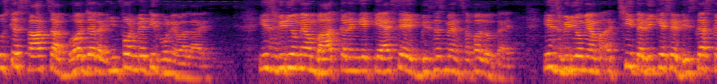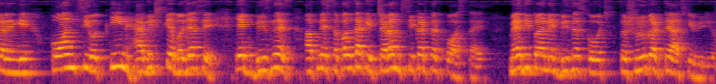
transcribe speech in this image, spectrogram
उसके साथ साथ बहुत ज़्यादा इंफॉर्मेटिव होने वाला है। इस वीडियो में हम बात करेंगे कैसे एक बिजनेसमैन सफल होता है। इस वीडियो में हम अच्छी तरीके से डिस्कस करेंगे कौन सी वो तीन हैबिट्स के वजह से एक बिज़नेस अपने सफलता की चरम शिखर तक पहुँचता है। मैं दीपन एक बिज़नेस कोच तो शुरू करते हैं आज की वीडियो।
